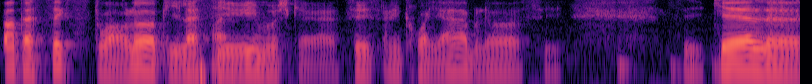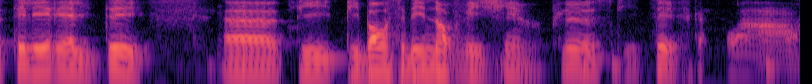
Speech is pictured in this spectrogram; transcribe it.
fantastique cette histoire-là. Puis la série, moi, c'est incroyable. C'est quelle euh, télé-réalité. Euh, puis, puis, bon, c'est des Norvégiens en plus. Puis, tu sais, c'est comme, wow!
